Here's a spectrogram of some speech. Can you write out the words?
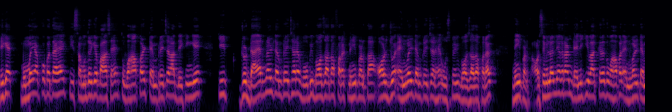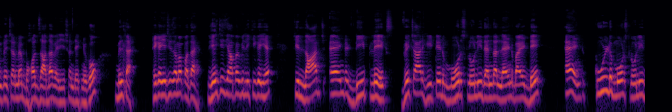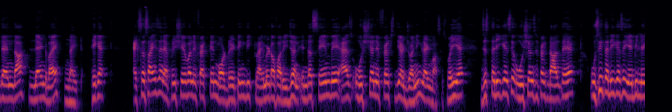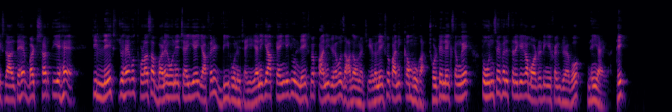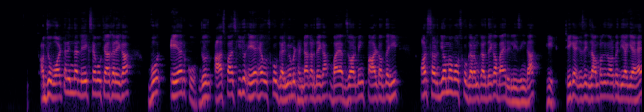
ठीक है? मुंबई आपको पता है कि समुद्र के पास है तो वहाँ पर टेम्परेचर आप देखेंगे कि जो डायरनल टेम्परेचर है, वो भी बहुत ज़्यादा फ़र्क नहीं पड़ता और जो एनुअल टेम्परेचर है, उसमें भी बहुत ज़्यादा फ़र्क नहीं पड़ता। और सिमिलरली अगर हम दिल्ली की बात करें तो वहाँ पर एनुअल टेम्परेचर में बहुत ज़्यादा वेरिएशन देखने को मिलता है, ठीक है? ये चीज़ हमें पता है। तो यही चीज़ यहाँ पर भी लिखी गई है। कि large and deep lakes which are heated more slowly than the land by day and cooled more slowly than the land by night ठीक है? Exercise and appreciable effect in moderating the climate of a region in the same way as ocean effects effect adjoining land masses वही है, जिस तरीके से oceans effect डालते हैं, उसी तरीके से ये भी लेक्स डालते हैं बट शर्त यह है कि लेक्स जो है वो थोड़ा सा बड़े होने चाहिए या फिर डीप होने चाहिए। यानी कि आप कहेंगे कि उन लेक्स में पानी जो है वो ज़्यादा होना चाहिए। अगर लेक्स में पानी कम होगा, छोटे लेक्स होंगे तो उनसे फिर इस तरीके का मॉडरेटिंग इफ़ेक्ट जो है वो नहीं आएगा। ठीक? अब जो वाटर इन द लेक्स है वो क्या करेगा? वो एयर को, जो आसपास की जो एयर है उसको गर्मियों में ठंडा कर देगा by absorbing part of the heat और सर्दियों में वो उसको गर्म कर देगा बाय रिलीजिंग द हीट ठीक है? जैसे एग्ज़ाम्पल के तौर पर दिया गया है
